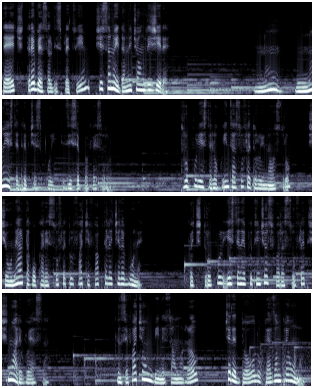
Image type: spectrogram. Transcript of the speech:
deci trebuie să-l disprețuim și să nu-i dăm nicio îngrijire. Nu, nu este drept ce spui, zise profesorul. Trupul este locuința sufletului nostru și unealta cu care sufletul face faptele cele bune, căci trupul este neputincios fără suflet și nu are voia sa. Când se face un bine sau un rău, cele două lucrează împreună.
